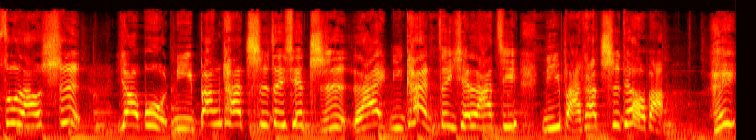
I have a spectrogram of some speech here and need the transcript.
诉老师，要不你帮他吃这些纸。来，你看这些垃圾，你把它吃掉吧。”哎，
